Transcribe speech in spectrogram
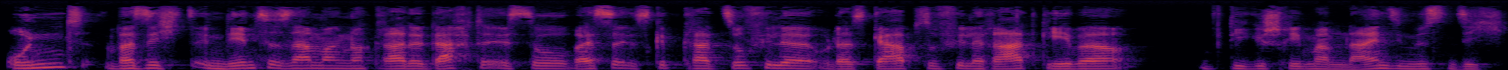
Und was ich in dem Zusammenhang noch gerade dachte, ist so, weißt du, es gibt gerade so viele oder es gab so viele Ratgeber, die geschrieben haben, nein, sie müssen sich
